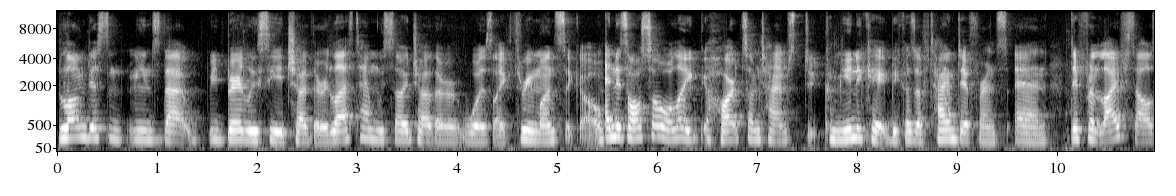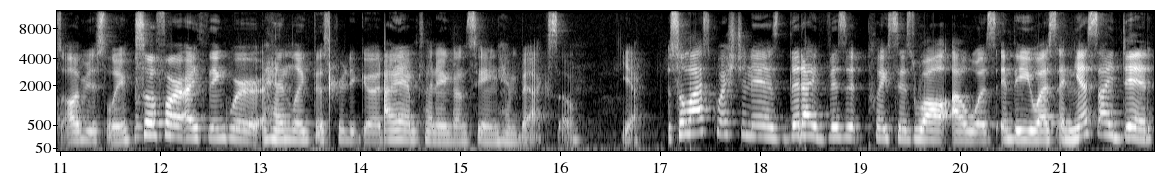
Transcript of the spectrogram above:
long distance means that we barely see each other. Last time we saw each other was like three months ago. And it's also like hard sometimes to communicate because of time difference and different lifestyles, obviously. So far, I think we're handling this pretty good. I am planning on seeing him back, so yeah. So last question is, did I visit places while I was in the US? And yes, I did.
